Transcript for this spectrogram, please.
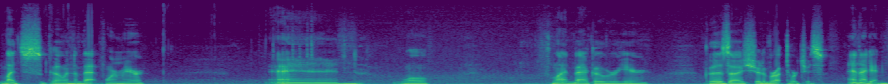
let's go in the bat form here. And we'll fly back over here. Because I should have brought torches. And I didn't.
